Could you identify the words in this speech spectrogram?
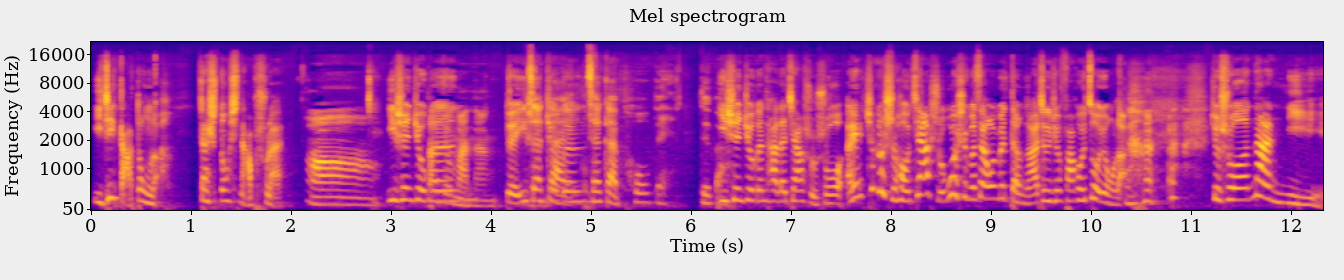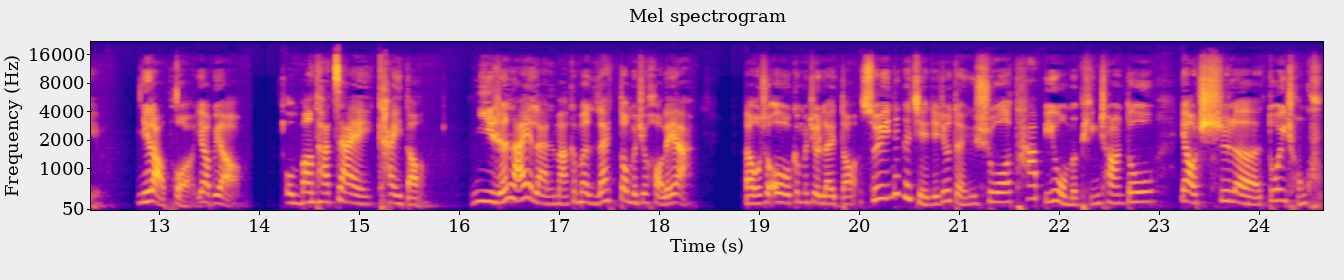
已经打洞了。但是东西拿不出来啊！医生就跟蛮难，对医生就跟再改剖呗，对吧？医生就跟他的家属说：“哎，这个时候家属为什么在外面等啊？这个就发挥作用了，就说那你你老婆要不要我们帮他再开一刀？你人来也来了嘛，根本来刀嘛就好了呀。”然后我说：“哦，根本就来刀。”所以那个姐姐就等于说，她比我们平常都要吃了多一重苦，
